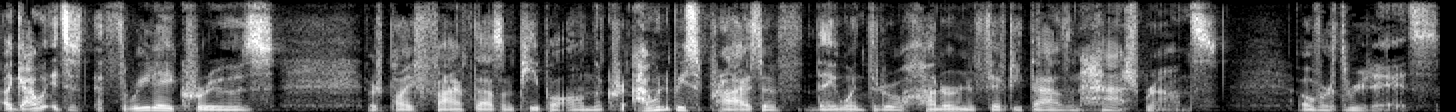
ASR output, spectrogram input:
like I, it's a three day cruise there's probably 5000 people on the cruise i wouldn't be surprised if they went through 150000 hash browns over three days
